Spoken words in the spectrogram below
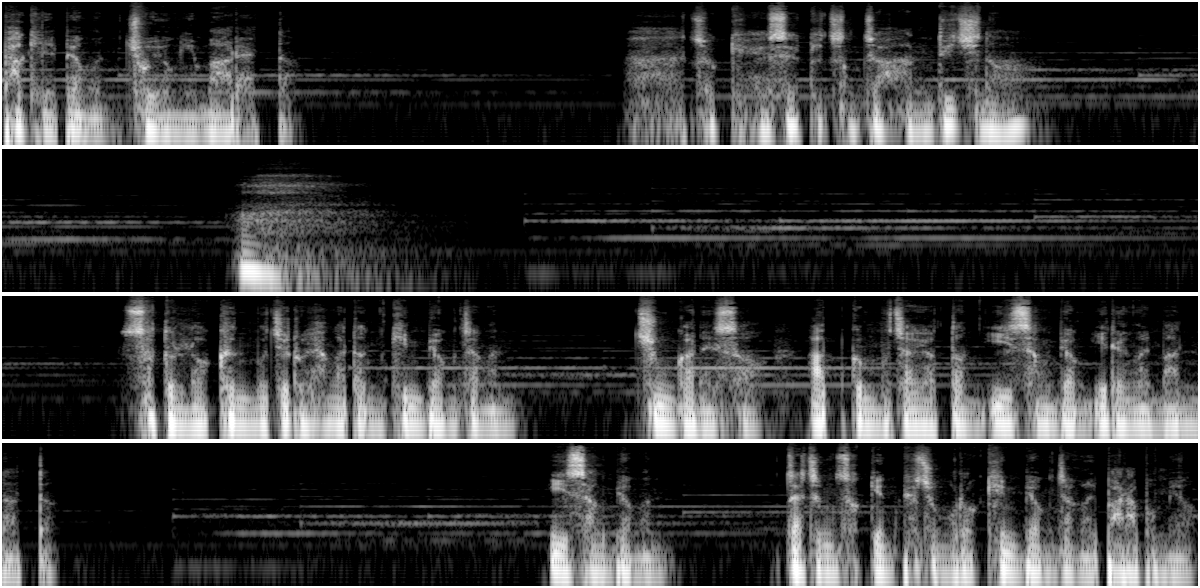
박일병은 조용히 말했다. 아, 저 개새끼 진짜 안 뒤지나? 아. 서둘러 근무지로 향하던 김 병장은 중간에서 앞근무자였던 이상병 일행을 만났다. 이상병은 짜증 섞인 표정으로 김 병장을 바라보며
